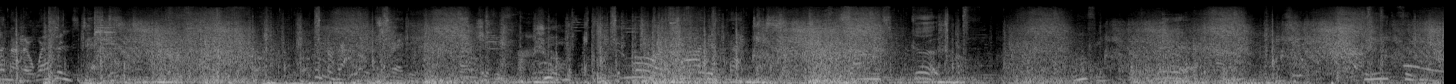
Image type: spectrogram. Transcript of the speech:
Another weapons test. Rockets ready. That should be fun. More target practice. Sounds good. Moving. There, huh? Lead the way.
